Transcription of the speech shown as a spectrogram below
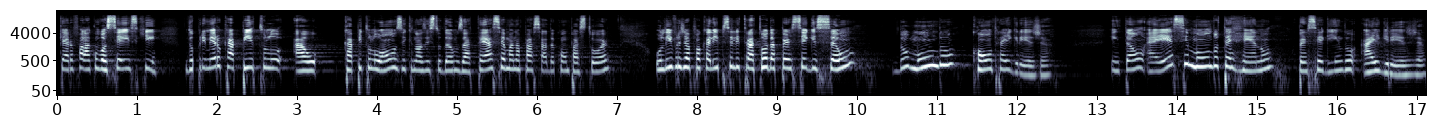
quero falar com vocês que do primeiro capítulo ao capítulo 11 que nós estudamos até a semana passada com o pastor, o livro de Apocalipse ele tratou da perseguição do mundo contra a igreja. Então, é esse mundo terreno perseguindo a igreja.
